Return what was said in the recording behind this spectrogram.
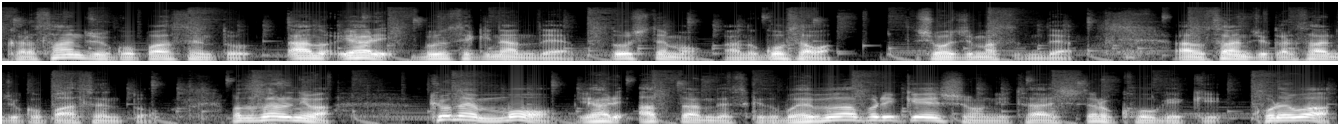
から35%あのやはり分析なんでどうしてもあの誤差は生じますんであの30から35%またさらには去年もやはりあったんですけどウェブアプリケーションに対しての攻撃。これは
